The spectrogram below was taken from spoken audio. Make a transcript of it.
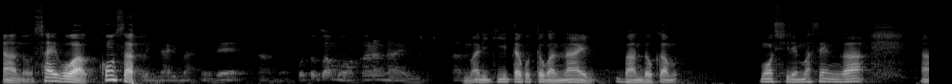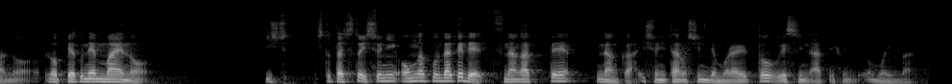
あの最後はコンサートになりますのであの言葉もわからないああまり聞いたことがないバンドかもしれませんがあの600年前の一緒人たちと一緒に音楽だけでつながってなんか一緒に楽しんでもらえると嬉しいなというふうに思います。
